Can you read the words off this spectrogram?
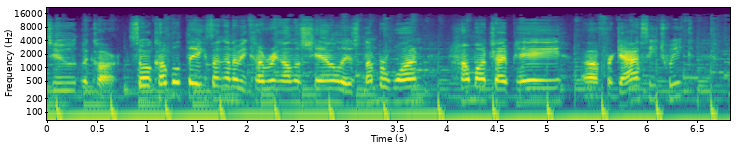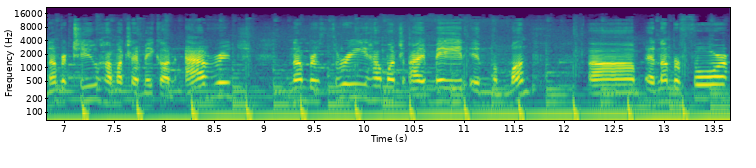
to the car. So a couple things I'm going to be covering on this channel is number one, how much I pay uh, for gas each week. Number two, how much I make on average. Number three, how much I made in the month. Um, and number four,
